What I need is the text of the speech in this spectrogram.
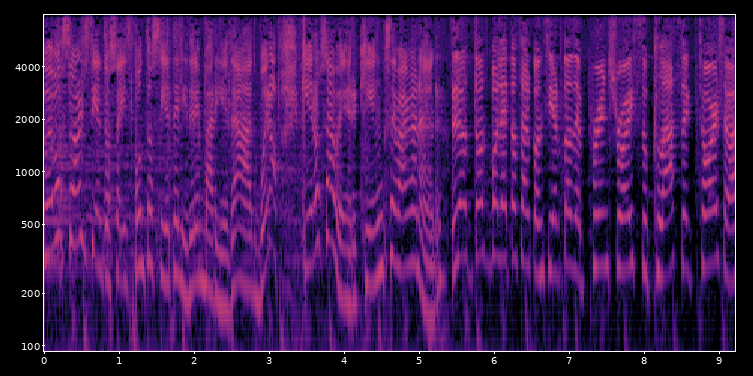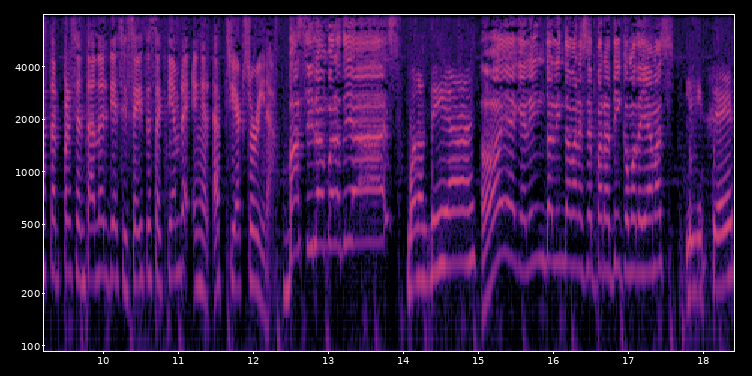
nuevo Sol 106.7, líder en variedad. Bueno, quiero saber quién se va a ganar. Los dos boletos al concierto de Prince Royce, su Classic Tour, se va a estar presentando el 16 de septiembre en el FTX Arena. ¡Vacilón, buenos días! Buenos días, Oye, qué lindo, lindo amanecer para ti. ¿Cómo te llamas? Lisette.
